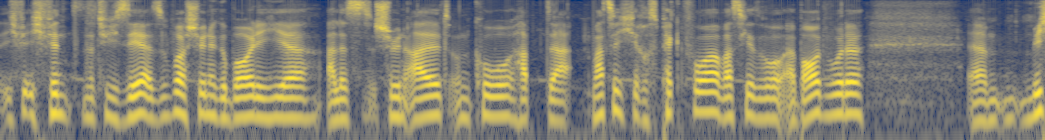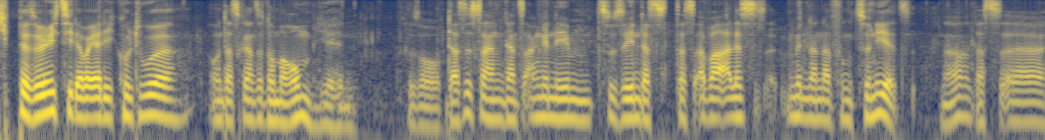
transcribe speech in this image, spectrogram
ich, ich finde natürlich sehr super schöne Gebäude hier, alles schön alt und co. Hab da massig Respekt vor, was hier so erbaut wurde. Ähm, mich persönlich zieht aber eher die Kultur und das Ganze drumherum hier hin. So, das ist dann ganz angenehm zu sehen, dass das aber alles miteinander funktioniert. Ne? Das, äh,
